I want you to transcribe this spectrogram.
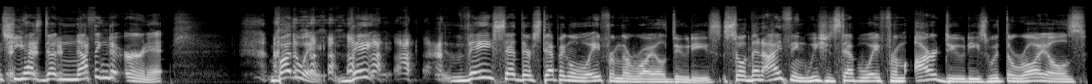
She has done nothing to earn it. By the way, they they said they're stepping away from the royal duties. So then I think we should step away from our duties with the royals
